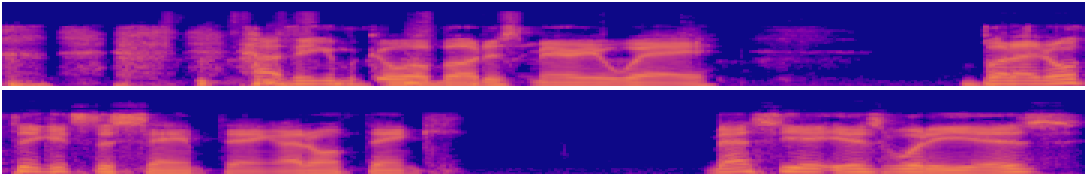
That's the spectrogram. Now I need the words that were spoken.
having him go about his merry way, but I don't think it's the same thing. I don't think Messier is what he is,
